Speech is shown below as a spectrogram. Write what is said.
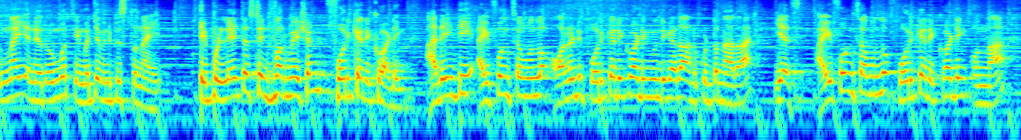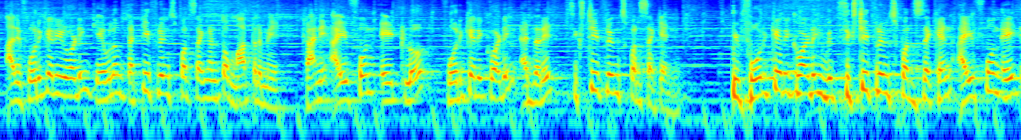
ఉన్నాయి అనే రూమర్స్ ఈ మధ్య వినిపిస్తున్నాయి. ఇప్పుడు latest information four K recording అదేంటి? ఐఫోన్ సెవెన్లో ఆల్రెడీ ఫోర్ కే రికార్డింగ్ ఉంది కదా అనుకుంటున్నారా? ఎస్ ఐఫోన్ సెవెన్లో ఫోర్ కే రికార్డింగ్ ఉన్నా అది ఫోర్ కే రికార్డింగ్ కేవలం థర్టీ ఫ్రేమ్స్ పర్ సెకండ్తో మాత్రమే. కానీ ఐఫోన్ ఎయిట్లో four K recording at the rate sixty frames per second ఈ four K recording with sixty frames per second iPhone eight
